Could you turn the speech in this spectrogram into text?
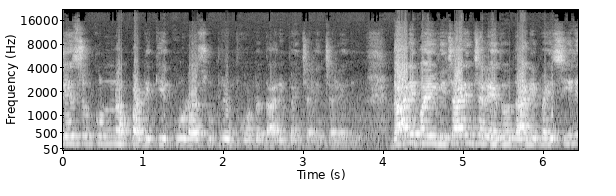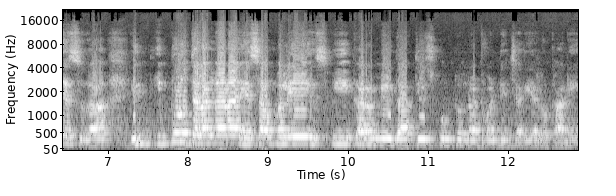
చేసుకున్నప్పటికీ కూడా సుప్రీంకోర్టు దానిపై చలించలేదు. దానిపై విచారించలేదు. దానిపై సీరియస్గా ఇప్పుడు తెలంగాణ అసెంబ్లీ స్పీకర్ మీద తీసుకుంటున్నటువంటి చర్యలు కానీ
